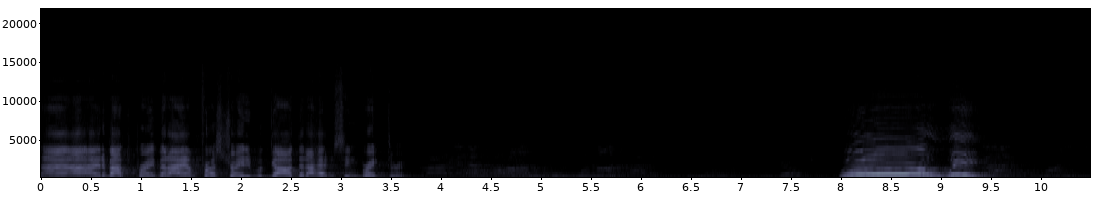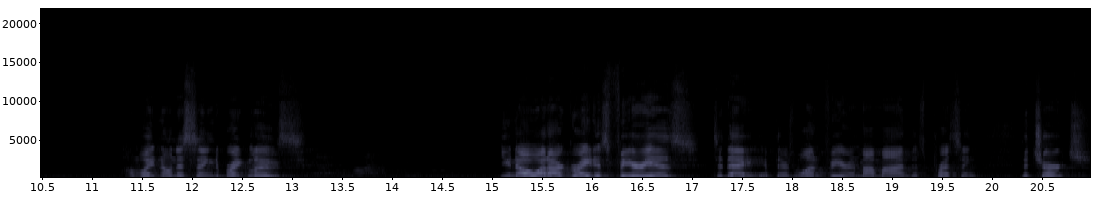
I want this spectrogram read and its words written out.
I, I ain't about to pray, but I am frustrated with God that I hadn't seen breakthrough. Waiting on this thing to break loose. You know what our greatest fear is today? If there's one fear in my mind that's pressing the church,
